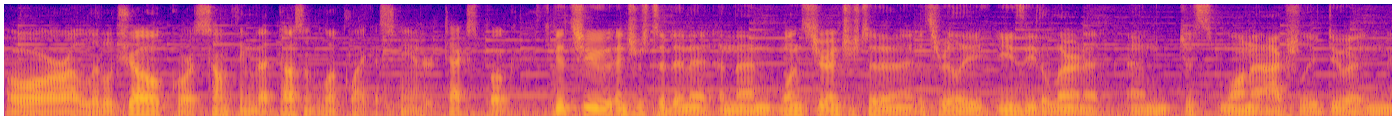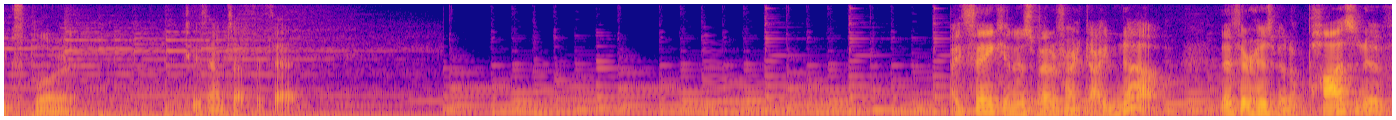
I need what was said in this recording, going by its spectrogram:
or a little joke or something that doesn't look like a standard textbook. Gets you interested in it, and then once you're interested in it, it's really easy to learn it and just want to actually do it and explore it. Two thumbs up for PhET. I think, and as a matter of fact, I know that there has been a positive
